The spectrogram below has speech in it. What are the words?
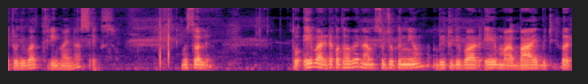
a to the power three minus x বুঝতে পারলে? তো এইবার এটা কত হবে? না সূচকের নিয়ম b to the power a by b to the power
